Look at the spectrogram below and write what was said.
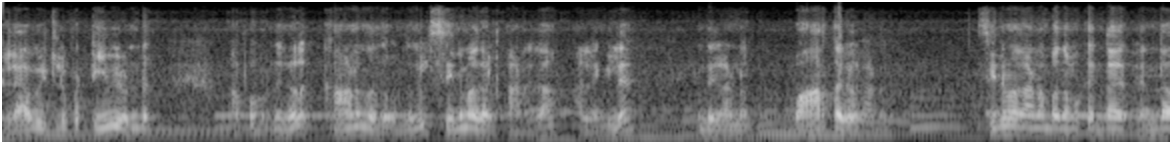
എല്ലാ വീട്ടിലും ഇപ്പോൾ ടി വി ഉണ്ട്. അപ്പോൾ നിങ്ങൾ കാണുന്നത് ഒന്നുകിൽ സിനിമകൾ കാണുക അല്ലെങ്കിൽ എന്ത് കാണണം? വാർത്തകൾ കാണുക. സിനിമ കാണുമ്പോൾ നമുക്ക് എന്താ എന്താ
